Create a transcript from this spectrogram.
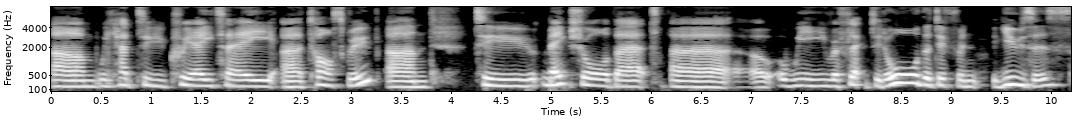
Um, we had to create a, a task group. Um, to make sure that uh, we reflected all the different users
